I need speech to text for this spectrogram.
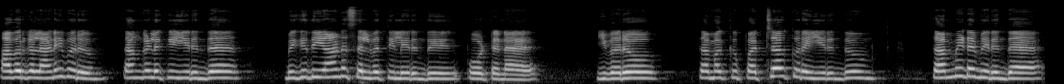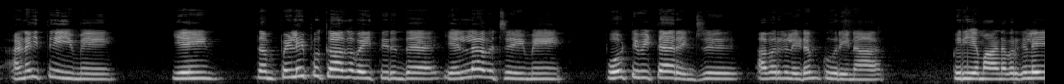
அவர்கள் அனைவரும் தங்களுக்கு இருந்த மிகுதியான செல்வத்திலிருந்து போட்டனர். இவரோ தமக்கு பற்றாக்குறை இருந்தும் தம்மிடமிருந்த அனைத்தையுமே ஏன் தம் பிழைப்புக்காக வைத்திருந்த எல்லாவற்றையுமே போட்டுவிட்டார் என்று அவர்களிடம் கூறினார். பிரியமானவர்களே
